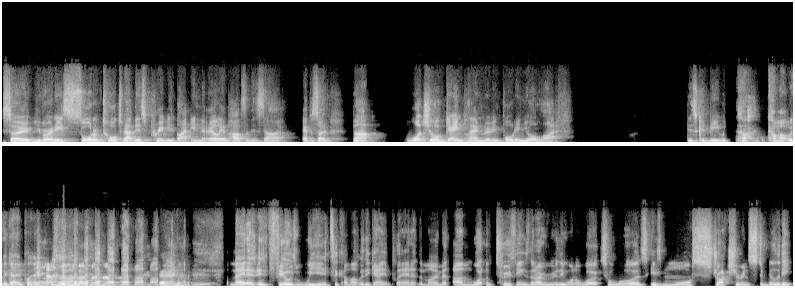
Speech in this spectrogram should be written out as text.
So you've already sort of talked about this previous, like in the earlier parts of this uh, episode, but what's your game plan moving forward in your life? This could be with Come up with a game plan. Mate, it, it feels weird to come up with a game plan at the moment. Um, what two things that I really want to work towards is more structure and stability.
